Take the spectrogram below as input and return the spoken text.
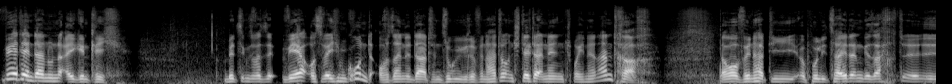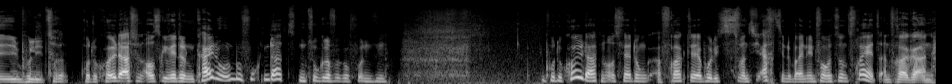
wer denn da nun eigentlich beziehungsweise wer aus welchem Grund auf seine Daten zugegriffen hatte und stellte einen entsprechenden Antrag. Daraufhin hat die Polizei dann gesagt, äh, die Poliz Protokolldaten ausgewertet und keine unbefugten Datenzugriffe gefunden. Protokolldatenauswertung fragte der Polizist 2018 über eine Informationsfreiheitsanfrage an.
